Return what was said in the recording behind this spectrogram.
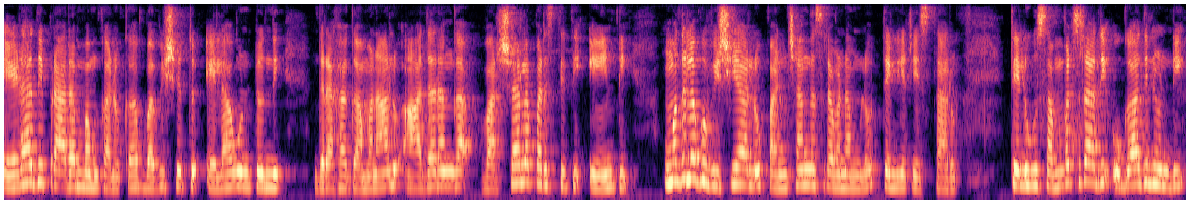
ఏడాది ప్రారంభం కనుక భవిష్యత్తు ఎలా ఉంటుంది? గ్రహ గమనాలు ఆధారంగా వర్షాల పరిస్థితి ఏంటి? మొదలగు విషయాలు పంచాంగ శ్రవణంలో తెలియజేస్తారు. తెలుగు సంవత్సరాది ఉగాది నుండి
